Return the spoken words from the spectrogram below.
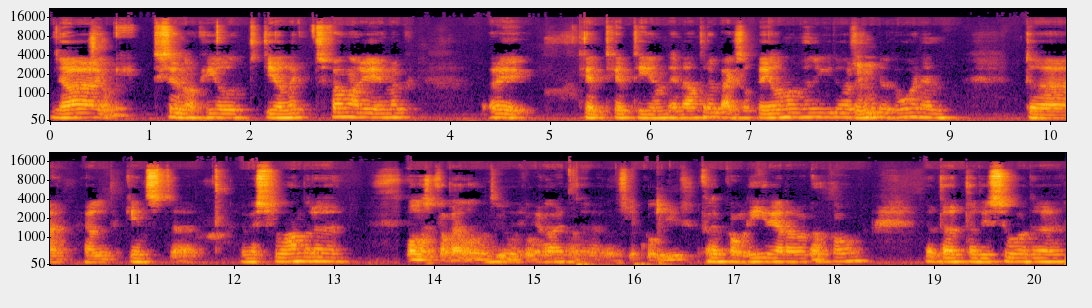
Ja, ik, ik ook heel het dialect van, allee, en ook, allee, je hebt, die in, in Antwerpen, Axel Peelman vind ik daar mm -hmm. gewoon. En de, ja, de bekendste uh, West-Vlaanderen. Alles Capelle natuurlijk ook. Ja, de, Flip Collier. Flip Collier, ja, dat wil ik ook komen. Dat, dat, dat is zo de...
